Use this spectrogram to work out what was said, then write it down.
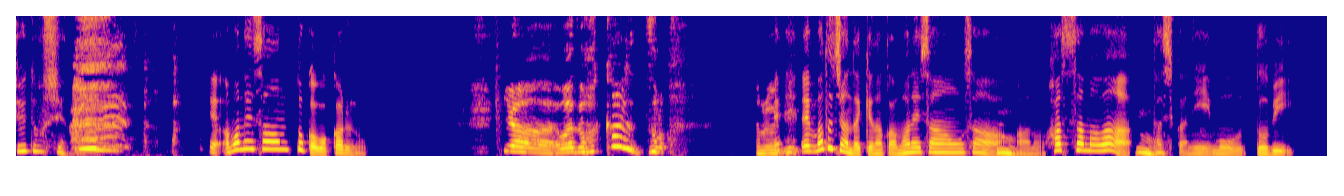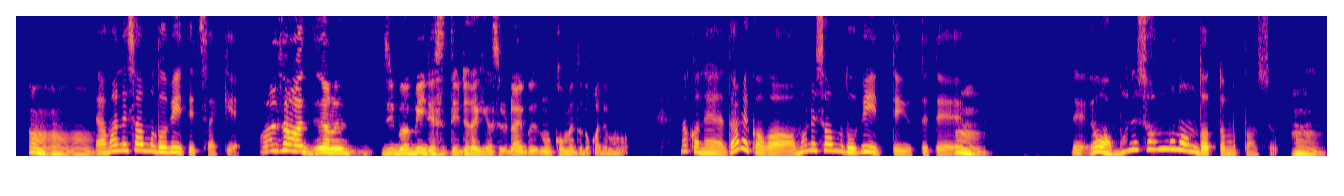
教えてほしいな。え、あまねさんとか分かるの？いやー、まず分かる、その、あの、え、え、まどちゃんだっけ？なんかあまねさんをさ、うんあの、ハッサマはうん確かにもうドビうんうんうんー。。あまねさんもドビーって言ってたっけ？あれさんは、あの、自分は B ですって言ってた気がする、ライブのコメントとかでも。なんかね、誰かがあまねさんもドビーって言ってて、うん。で、いや、あまねさんもなんだって思ったんですよ。うん。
